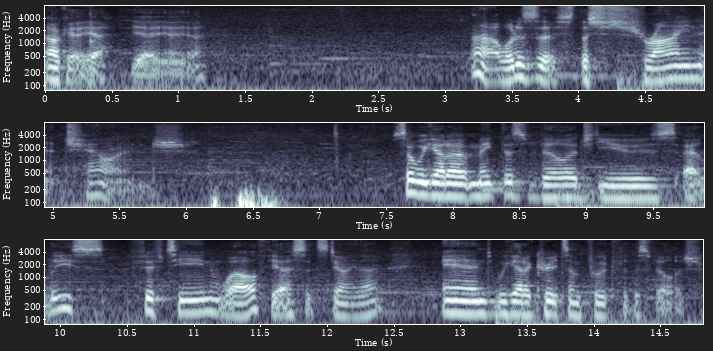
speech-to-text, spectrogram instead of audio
Okay, yeah, yeah, yeah, yeah. Ah, what is this? The Shrine Challenge. So we gotta make this village use at least 15 wealth. Yes, it's doing that. And we gotta create some food for this village.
